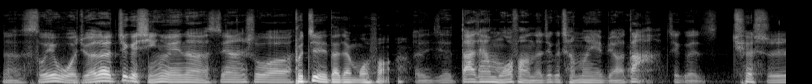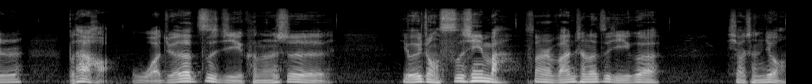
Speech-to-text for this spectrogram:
那所以我觉得这个行为呢，虽然说不建议大家模仿。呃，就大家模仿的这个成本也比较大，这个确实不太好。我觉得自己可能是有一种私心吧，算是完成了自己一个小成就，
